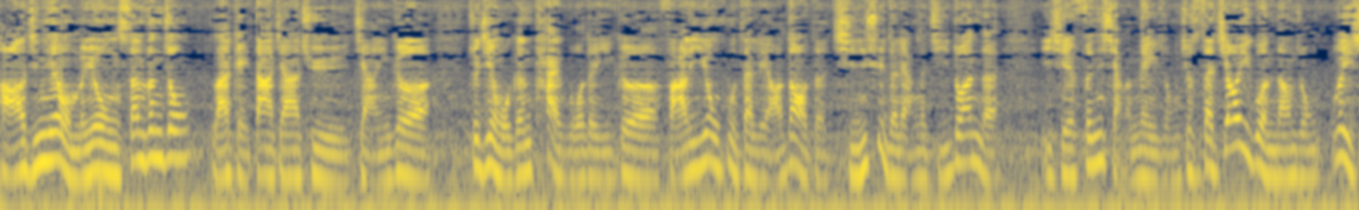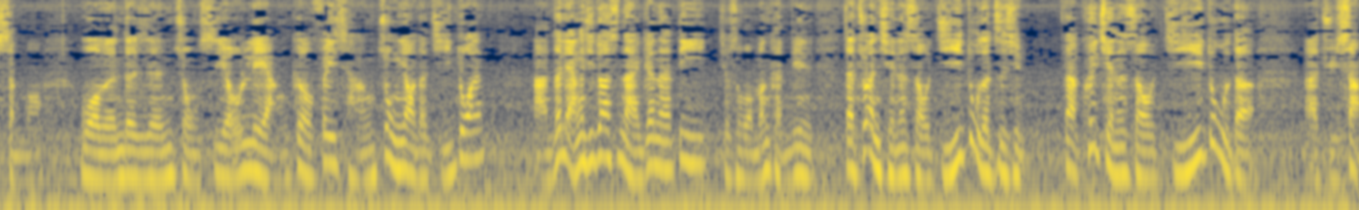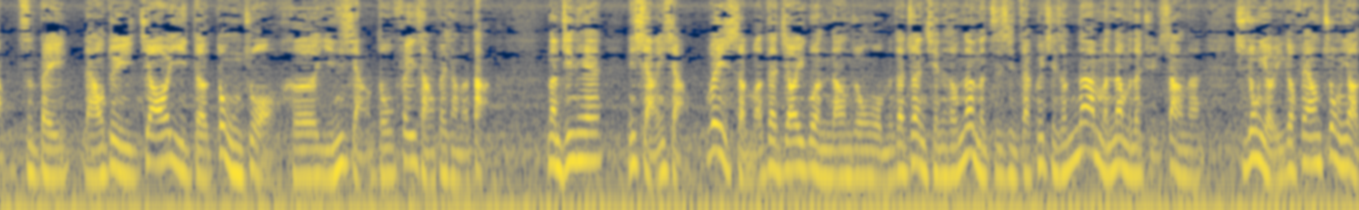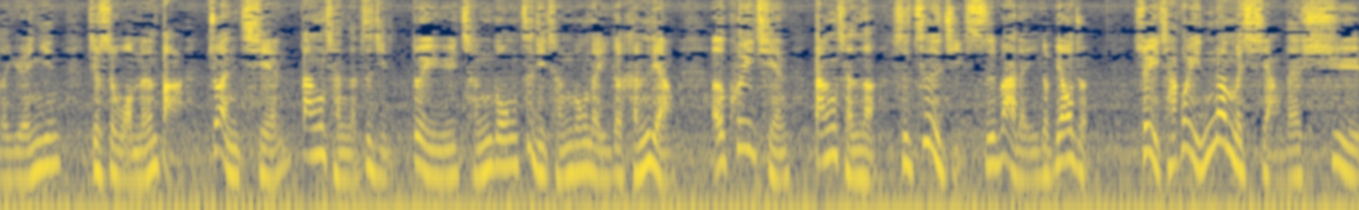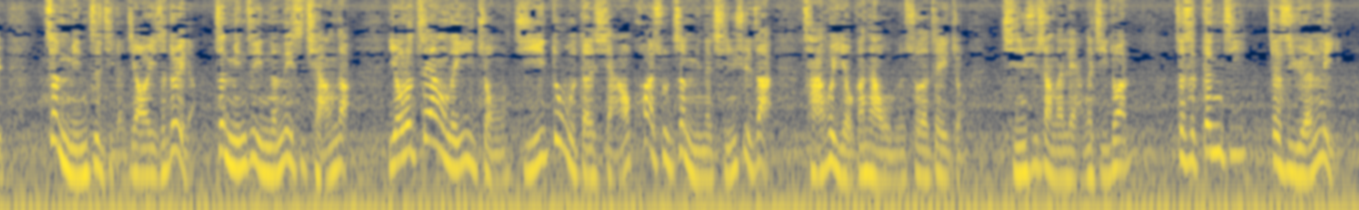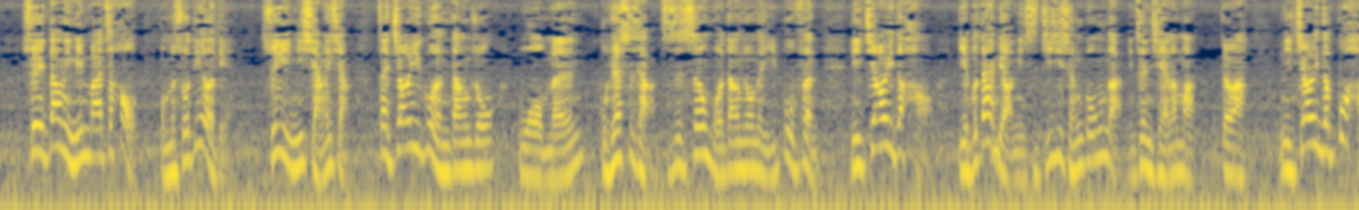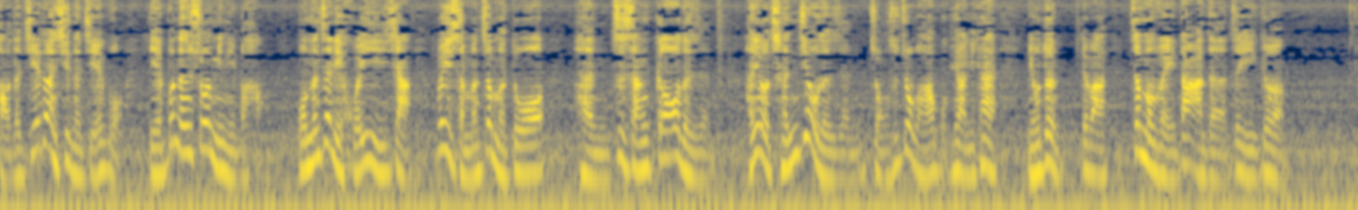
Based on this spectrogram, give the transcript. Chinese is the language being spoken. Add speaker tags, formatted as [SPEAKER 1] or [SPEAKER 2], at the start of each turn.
[SPEAKER 1] 好，今天我们用三分钟来给大家去讲一个最近我跟泰国的一个法律用户在聊到的情绪的两个极端的一些分享的内容，就是在交易过程当中，为什么我们的人总是有两个非常重要的极端啊？这两个极端是哪个呢？第一，就是我们肯定在赚钱的时候极度的自信，在亏钱的时候极度的。呃，沮丧、自卑，然后对于交易的动作和影响都非常非常的大。那么今天你想一想，为什么在交易过程当中，我们在赚钱的时候那么自信，在亏钱的时候那么那么的沮丧呢？其中有一个非常重要的原因，就是我们把赚钱当成了自己对于成功、自己成功的一个衡量，而亏钱当成了是自己失败的一个标准，所以才会那么想的去。证明自己的交易是对的，证明自己能力是强的，有了这样的一种极度的想要快速证明的情绪在，才会有刚才我们说的这一种情绪上的两个极端，这是根基，这是原理。所以当你明白之后，我们说第二点。所以你想一想，在交易过程当中，我们股票市场只是生活当中的一部分。你交易的好，也不代表你是极其成功的，你挣钱了吗？对吧？你交易的不好的阶段性的结果，也不能说明你不好。我们这里回忆一下，为什么这么多很智商高的人、很有成就的人总是做不好股票？你看牛顿，对吧？这么伟大的这一个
